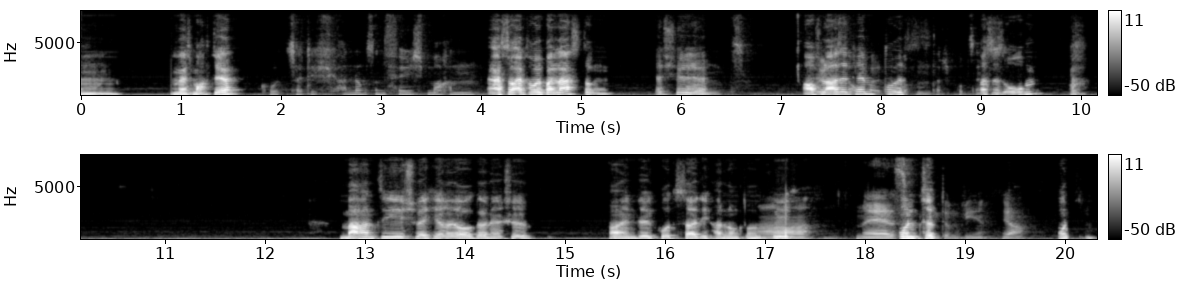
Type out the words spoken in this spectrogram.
Hm. Und was macht der? Kurzzeitig handlungsunfähig machen. Achso, einfach Überlastung der Schilde. Und Aufladetempo ist... auf 25%. Was ist oben? Machen Sie schwächere organische Feinde kurzzeitig handlungsunfähig. Ah, nee, das Und- klingt irgendwie, ja. Unten.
